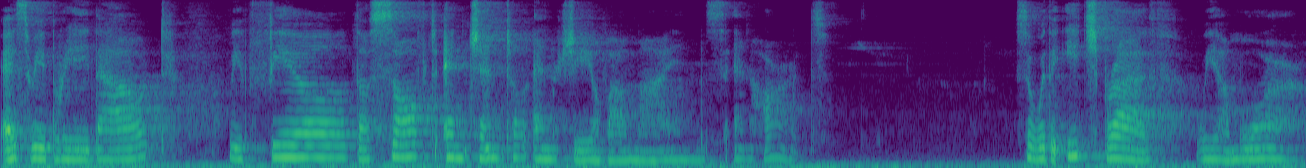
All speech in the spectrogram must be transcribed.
As we breathe out, we feel the soft and gentle energy of our minds and hearts. So, with each breath, we are more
